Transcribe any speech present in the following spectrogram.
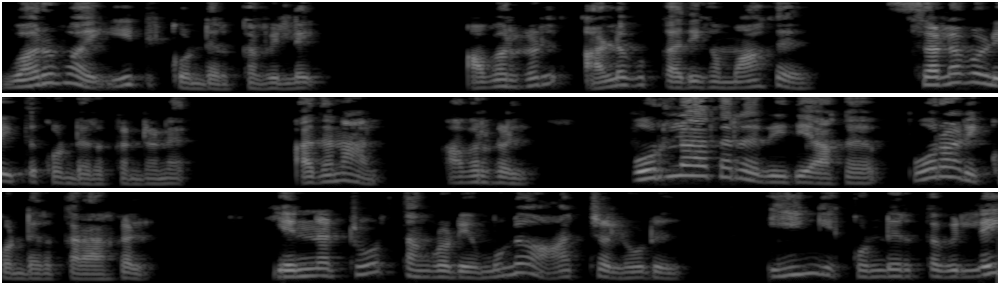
வருவாய் ஈட்டிக் கொண்டிருக்கவில்லை. அவர்கள் அளவுக்கு அதிகமாக செலவழித்துக் கொண்டிருக்கின்றனர். அதனால் அவர்கள் பொருளாதார ரீதியாக போராடிக் கொண்டிருக்கிறார்கள். எண்ணற்றோர் தங்களுடைய முழு ஆற்றலோடு இயங்கிக் கொண்டிருக்கவில்லை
